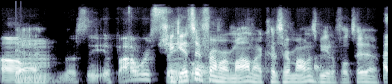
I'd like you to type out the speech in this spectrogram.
Um, let's see. If I were She gets it from her mama because her mama's beautiful too. I,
